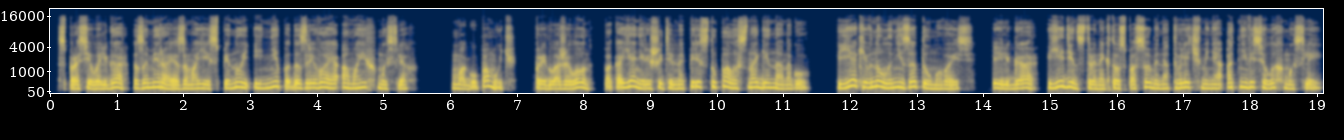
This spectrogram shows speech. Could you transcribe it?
— спросил Эльгар, замирая за моей спиной и не подозревая о моих мыслях. «Могу помочь», — предложил он, пока я нерешительно переступала с ноги на ногу. Я кивнула, не задумываясь. Ильгар — единственный, кто способен отвлечь меня от невеселых мыслей.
